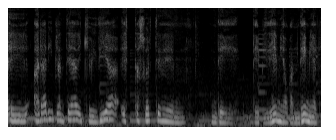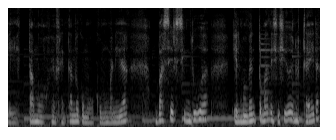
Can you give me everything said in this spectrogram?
eh, plantea de que hoy día esta suerte de, epidemia o pandemia que estamos enfrentando como, como, humanidad va a ser sin duda el momento más decisivo de nuestra era?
